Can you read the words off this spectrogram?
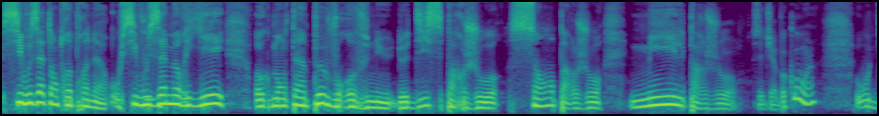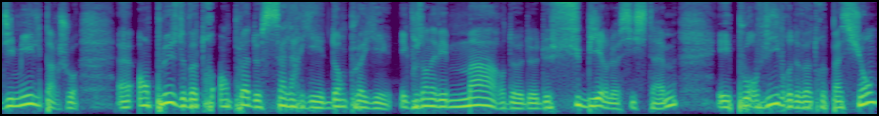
si vous êtes entrepreneur ou si vous aimeriez augmenter un peu vos revenus de 10 par jour, 100 par jour, 1000 par jour, c'est déjà beaucoup, hein, ou 10 000 par jour, euh, en plus de votre emploi de salarié, d'employé, et que vous en avez marre de, de, de, subir le système, et pour vivre de votre passion,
